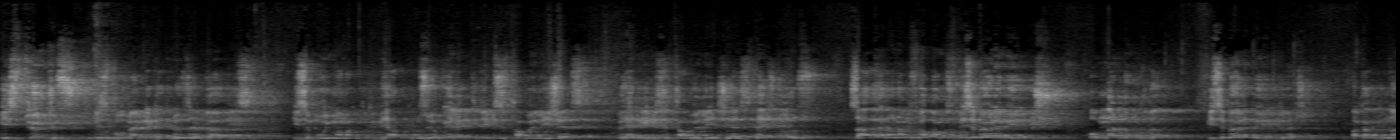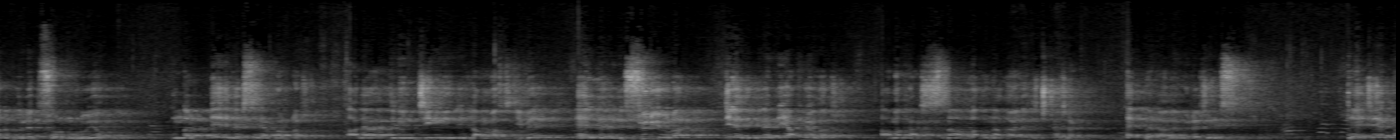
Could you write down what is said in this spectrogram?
Biz Türk'üz. Biz bu memleketin öz evladıyız. Bizim uymamak gibi bir hakkımız yok. Elektriğimizi tam ödeyeceğiz. Vergimizi tam ödeyeceğiz. Mecburuz. Zaten anamız babamız bizi böyle büyütmüş. Onlar da burada. Bizi böyle büyüttüler. Fakat bunların böyle bir sorumluluğu yok. Bunlar ne dilerse yaparlar. Alaaddin'in cin lambası gibi ellerini sürüyorlar, dilediklerini yapıyorlar. Ama karşısına Allah'ın adaleti çıkacak. Hep beraber göreceğiz. TCK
